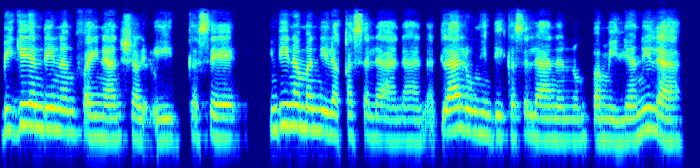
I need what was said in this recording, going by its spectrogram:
bigyan din ng financial aid kasi hindi naman nila kasalanan at lalong hindi kasalanan ng pamilya nila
